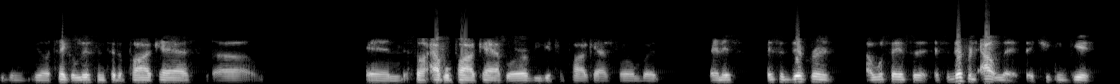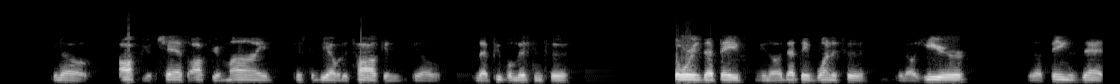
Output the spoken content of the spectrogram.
you can you know take a listen to the podcast, um, and it's on Apple Podcasts wherever you get your podcast from. But and it's it's a different. I would say it's a it's a different outlet that you can get, you know, off your chest, off your mind, just to be able to talk and you know let people listen to stories that they've you know that they've wanted to you know hear you know, things that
